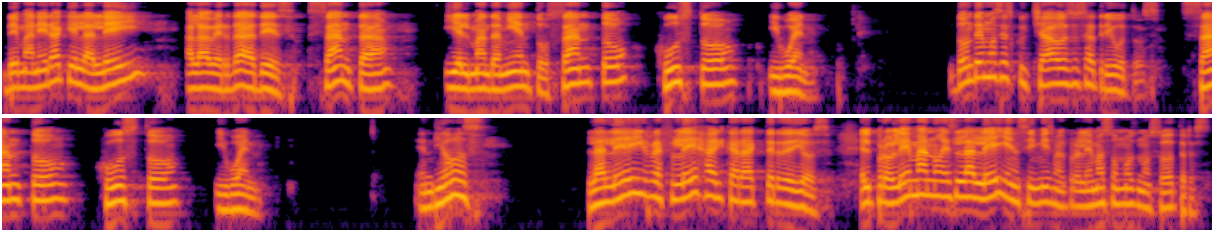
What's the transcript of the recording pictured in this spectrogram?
De manera que la ley a la verdad es santa y el mandamiento santo, justo y bueno. ¿Dónde hemos escuchado esos atributos? Santo, justo y bueno en Dios. La ley refleja el carácter de Dios. El problema no es la ley en sí misma, el problema somos nosotros.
